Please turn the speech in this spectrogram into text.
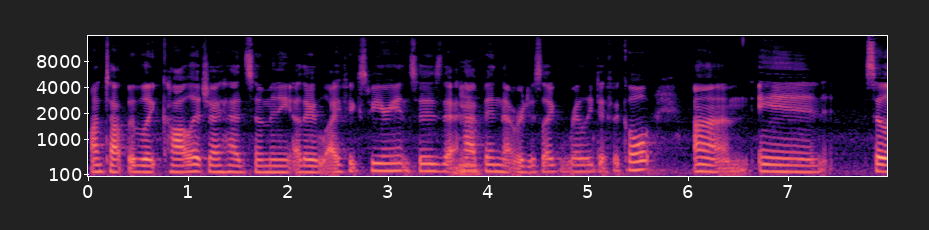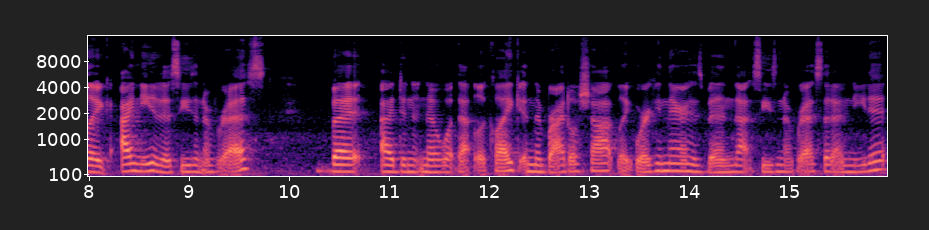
on top of like college I had so many other life experiences that Yeah. happened that were just like really difficult um and so like I needed a season of rest but I didn't know what that looked like and the bridal shop like working there has been that season of rest that I've needed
